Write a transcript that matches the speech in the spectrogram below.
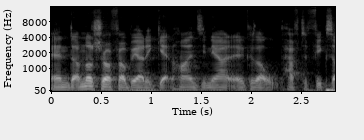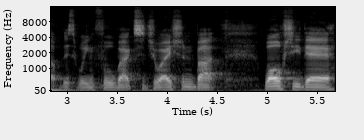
and I'm not sure if I'll be able to get Heinzie now because I'll have to fix up this wing fullback situation. But Walshy there,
